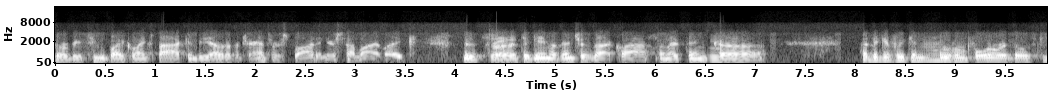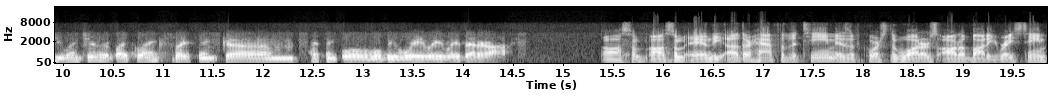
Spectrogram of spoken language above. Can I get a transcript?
or be two bike lengths back and be out of a transfer spot in your semi. Like it's uh, it's a game of inches that class, and I think. Mm-hmm. uh I think if we can move them forward those few inches or bike lengths, I think um, I think we'll we'll be way way way better off. Awesome, awesome. And the other half of the team is, of course, the Waters Auto Body Race Team.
